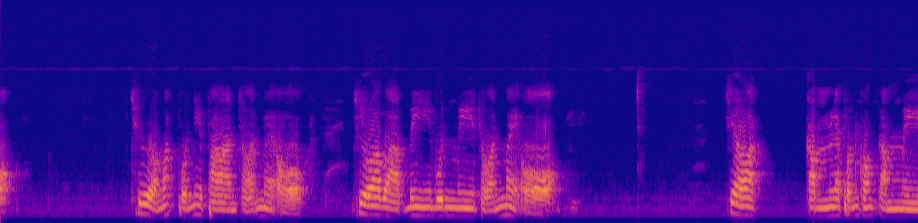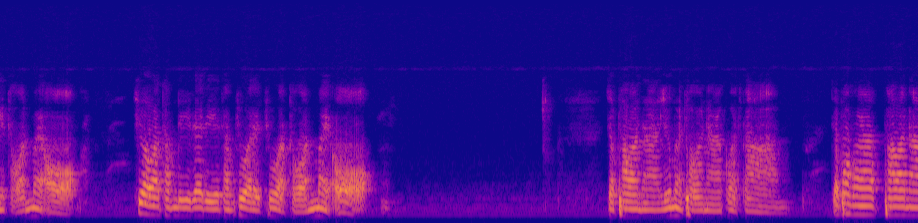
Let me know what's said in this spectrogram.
อก เชื่อมรรคผลนิพพานถอนไม่ออก เชื่อว่าบาปมีบุญมีถอนไม่ออก เชื่อว่ากรรมและผลของกรรมมีถอนไม่ออก เชื่อว่าทำดีได้ดีทำชั่วได้ชั่วถอนไม่ออก จะภาวนาหรือไม่ภาวนาก็ตาม จะภาวนาภาวนา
